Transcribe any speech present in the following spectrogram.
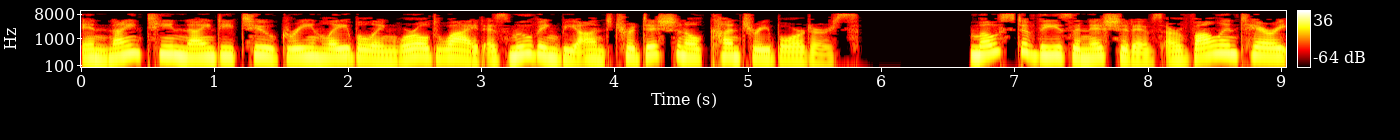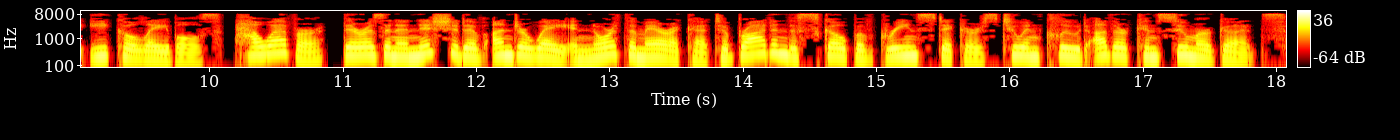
In 1992 green labeling worldwide is moving beyond traditional country borders. Most of these initiatives are voluntary eco-labels, however, there is an initiative underway in North America to broaden the scope of green stickers to include other consumer goods.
